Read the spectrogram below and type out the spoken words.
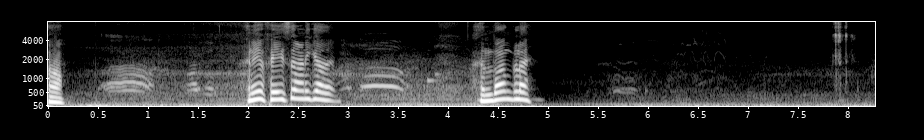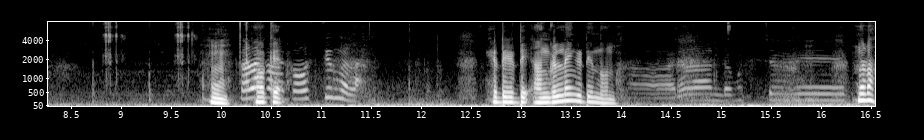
ആ. ഇനി ഫേസ് കാണിക്കാതെ. എന്താ അങ്കിളെ? ഓക്കെ കിട്ടി കിട്ടി. അങ്കിളിനെയും കിട്ടിയെന്ന് തോന്നുന്നു. എന്നടാ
